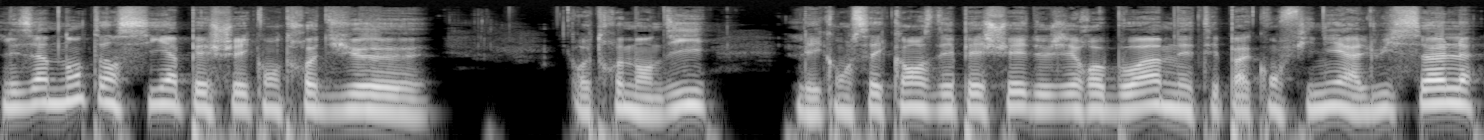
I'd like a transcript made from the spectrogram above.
les amenant ainsi à pécher contre Dieu. Autrement dit, les conséquences des péchés de Jéroboam n'étaient pas confinées à lui seul,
